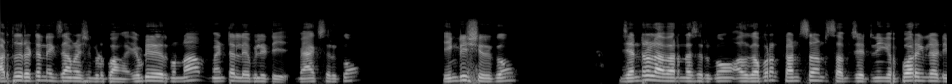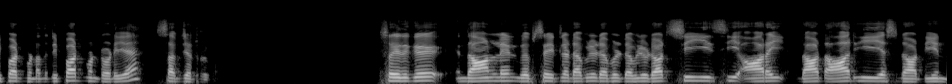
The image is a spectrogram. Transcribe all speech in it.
அடுத்தது ரிட்டன் எக்ஸாமினேஷன் கொடுப்பாங்க. எப்படி இருக்கும்னா மென்டல் எபிலிட்டி மேக்ஸ் இருக்கும் இங்கிலீஷ் இருக்கும் ஜென்ரல் அவேர்னஸ் இருக்கும். அதுக்கப்புறம் கன்சர்ன் சப்ஜெக்ட் நீங்கள் போகிறீங்களா டிபார்ட்மெண்ட் அந்த டிபார்ட்மெண்ட்டோடைய சப்ஜெக்ட் இருக்கும். ஸோ இதுக்கு இந்த ஆன்லைன் வெப்சைட்டில் W W W dot CECRI dot RES dot in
